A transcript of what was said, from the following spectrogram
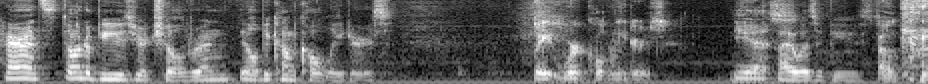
Parents, don't abuse your children. They'll become cult leaders. Wait, we're cult leaders. Yes. I was abused. Okay.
